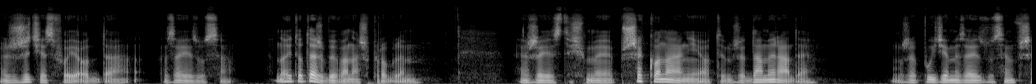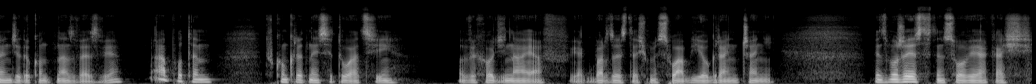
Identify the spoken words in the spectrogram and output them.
życie swoje odda za Jezusa. No i to też bywa nasz problem, że jesteśmy przekonani o tym, że damy radę, że pójdziemy za Jezusem wszędzie, dokąd nas wezwie, a potem w konkretnej sytuacji wychodzi na jaw, jak bardzo jesteśmy słabi i ograniczeni. Więc może jest w tym słowie jakaś,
